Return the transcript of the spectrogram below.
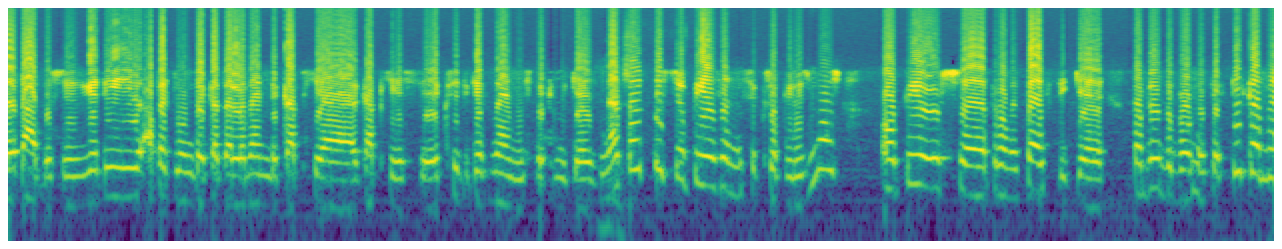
μετάδοσης, γιατί απαιτούνται, καταλαβαίνετε, κάποια, κάποιες εξειδικευμένες τεχνικές δυνατότητες, οι οποίες είναι εξοπλισμός, ο οποίος ε, προμηθεύτηκε, το οποίο τον προμηθευτήκαμε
